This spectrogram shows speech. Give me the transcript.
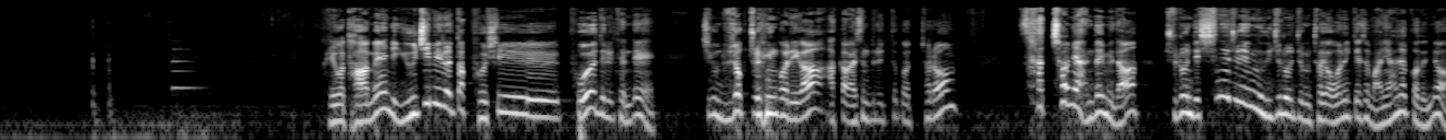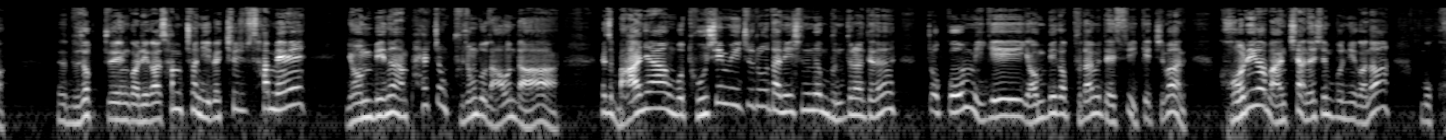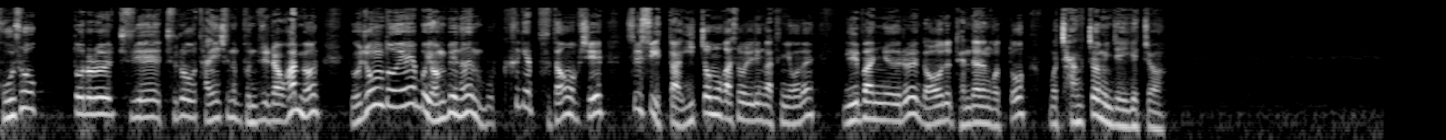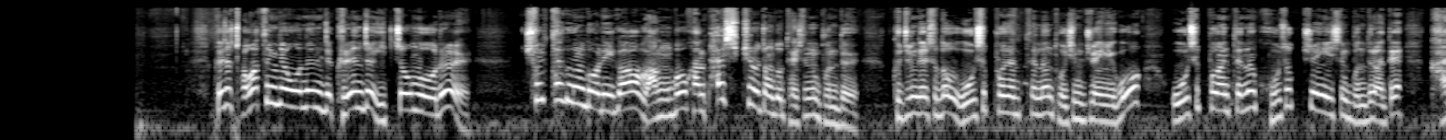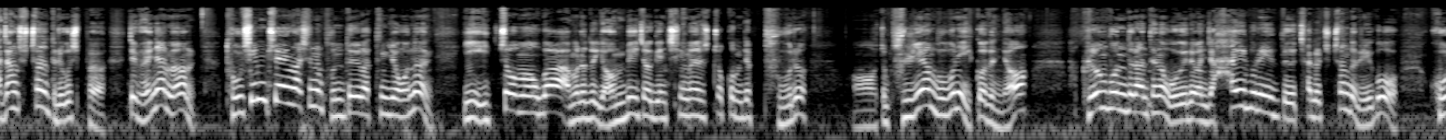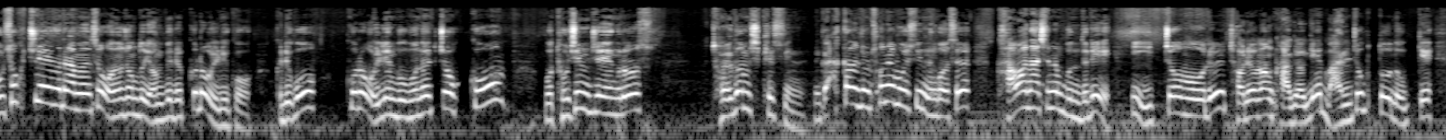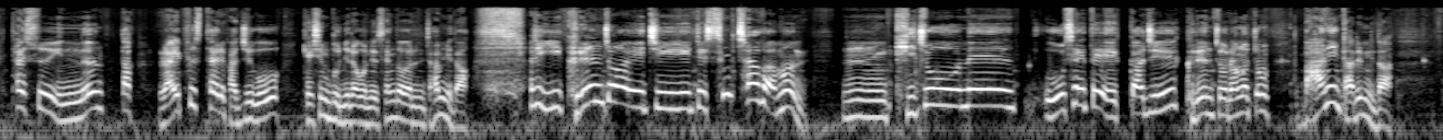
그리고 다음에 이제 유지비를 딱 보실, 보여드릴 텐데, 지금 누적 주행 거리가 아까 말씀드렸던 것처럼 4천이 안 됩니다. 주로 이제 시내 주행 위주로 좀 저희 어머니께서 많이 하셨거든요. 그래서 누적 주행 거리가 3,273에 연비는 한 8.9 정도 나온다. 그래서 만약 뭐 도심 위주로 다니시는 분들한테는 조금 이게 연비가 부담이 될 수 있겠지만 거리가 많지 않으신 분이거나 뭐 고속 도로를 주에 주로 다니시는 분들이라고 하면 요 정도의 뭐 연비는 뭐 크게 부담 없이 쓸 수 있다. 2.5 가솔린 같은 경우는 일반유를 넣어도 된다는 것도 뭐 장점이 이제 이겠죠. 그래서 저 같은 경우는 이제 그랜저 2.5를 출퇴근 거리가 왕복 한 80km 정도 되시는 분들, 그 중에서도 50%는 도심 주행이고 50%는 고속 주행이신 분들한테 가장 추천을 드리고 싶어요. 이제 왜냐면 도심 주행하시는 분들 같은 경우는 이 2.5가 아무래도 연비적인 측면에서 조금 이제 불, 어, 좀 불리한 부분이 있거든요. 그런 분들한테는 오히려 이제 하이브리드 차를 추천드리고 고속 주행을 하면서 어느 정도 연비를 끌어올리고 그리고 끌어올린 부분을 조금 뭐 도심 주행으로 절감시킬 수 있는, 그러니까 약간은 좀 손해 볼 수 있는 것을 감안하시는 분들이 이 2.5를 저렴한 가격에 만족도 높게 탈 수 있는 딱 라이프 스타일을 가지고 계신 분이라고 이제 생각을 이제 합니다. 사실 이 그랜저 아이지의 이제 승차감은 음, 기존의 5세대까지 그랜저랑은 좀 많이 다릅니다.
